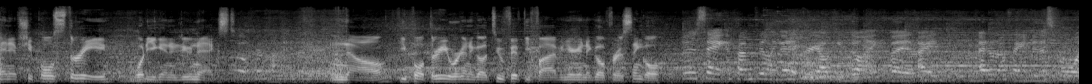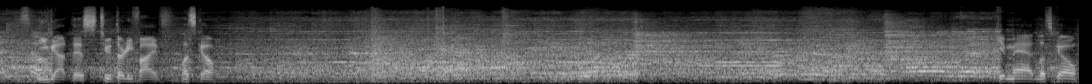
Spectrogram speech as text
And if she pulls three, what are you gonna do next? Go for five. No. If you pull three, we're gonna go 255 and you're gonna go for a single. I'm just saying, if I'm feeling good at three, I'll keep going. But I, I don't know if I can do this for one. So You got this. 235. Let's go. Get mad. Let's go.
